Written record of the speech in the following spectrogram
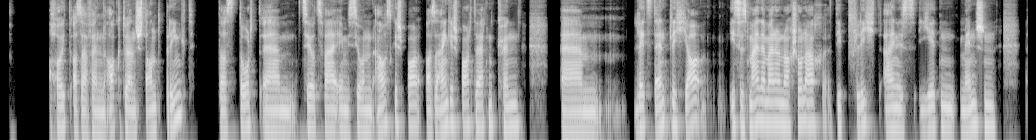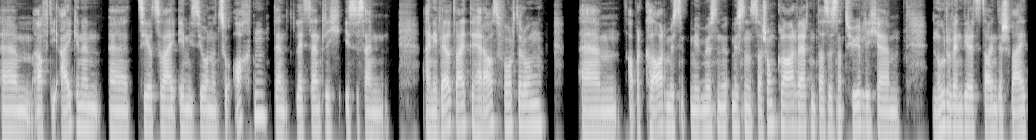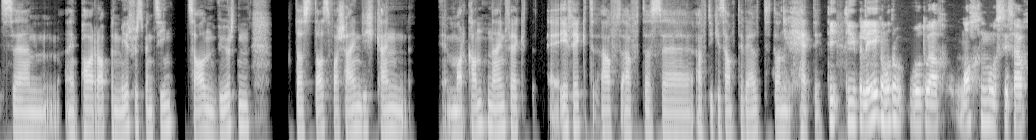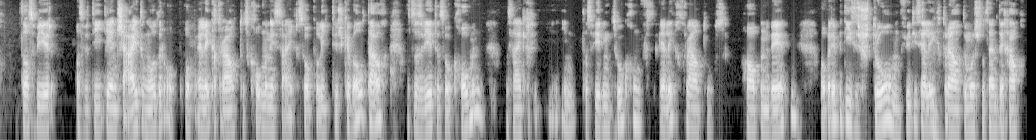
heut, also auf einen aktuellen Stand bringt, dass dort ähm, CO2-Emissionen ausgespart, also eingespart werden können. Ähm, letztendlich ja, ist es meiner Meinung nach schon auch die Pflicht eines jeden Menschen, ähm, auf die eigenen äh, CO2-Emissionen zu achten, denn letztendlich ist es ein, eine weltweite Herausforderung, ähm, aber klar, müssen, wir müssen, müssen uns da schon klar werden, dass es natürlich ähm, nur, wenn wir jetzt da in der Schweiz ähm, ein paar Rappen mehr fürs Benzin zahlen würden, dass das wahrscheinlich keinen markanten Effekt, Effekt auf, auf, das, äh, auf die gesamte Welt dann hätte. Die, die Überlegung, oder, wo du auch machen musst, ist auch, dass wir also die, die Entscheidung, oder, ob, ob Elektroautos kommen, ist eigentlich so politisch gewollt auch. Also das wird ja so kommen, dass eigentlich, in, dass wir in Zukunft Elektroautos haben werden. Aber eben dieser Strom für diese Elektroautos muss schlussendlich auch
